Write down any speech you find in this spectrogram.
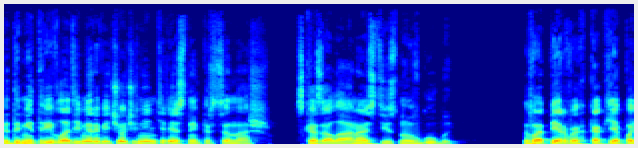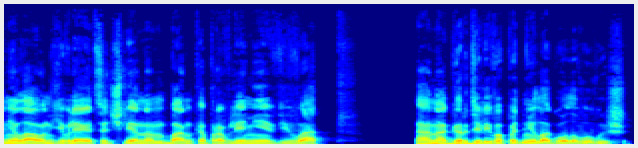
«Дмитрий Владимирович очень интересный персонаж», — сказала она, стиснув губы. «Во-первых, как я поняла, он является членом банка правления «Виват». Она горделиво подняла голову выше.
